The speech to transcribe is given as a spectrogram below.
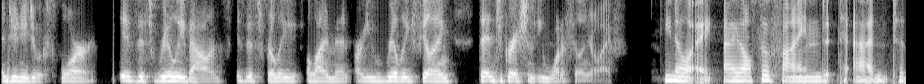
and do you need to explore is this really balance? Is this really alignment? Are you really feeling the integration that you want to feel in your life? You know, I, I also find to add to,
